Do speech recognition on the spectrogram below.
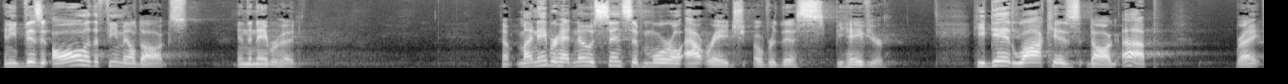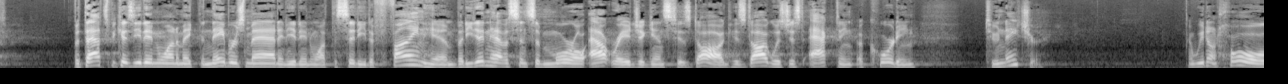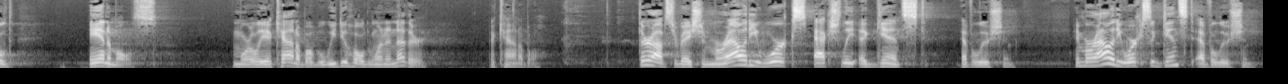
And he'd visit all of the female dogs in the neighborhood. Now, my neighbor had no sense of moral outrage over this behavior. He did lock his dog up, right? But that's because he didn't want to make the neighbors mad and he didn't want the city to fine him, but he didn't have a sense of moral outrage against his dog. His dog was just acting according to nature. And we don't hold animals morally accountable, but we do hold one another accountable. Third observation morality works actually against evolution. Immorality works against evolution.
